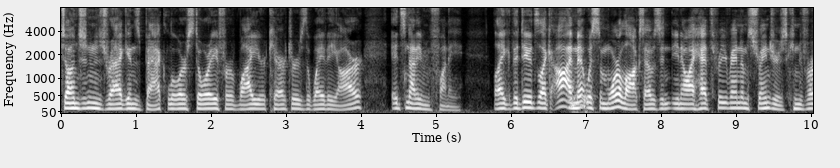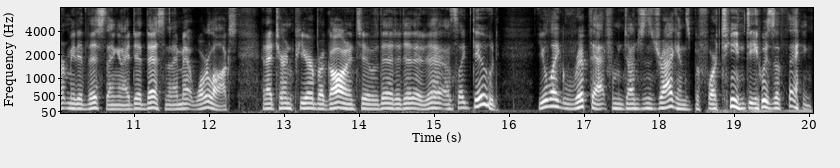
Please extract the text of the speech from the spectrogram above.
Dungeons and Dragons backlore story for why your character is the way they are. It's not even funny. Like the dude's like, oh, I met oh. with some warlocks. I was in, you know, I had three random strangers convert me to this thing, and I did this, and then I met warlocks, and I turned Pierre Burgot into. Da, da, da, da. I was like, dude, you like ripped that from Dungeons and Dragons before D and D was a thing.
